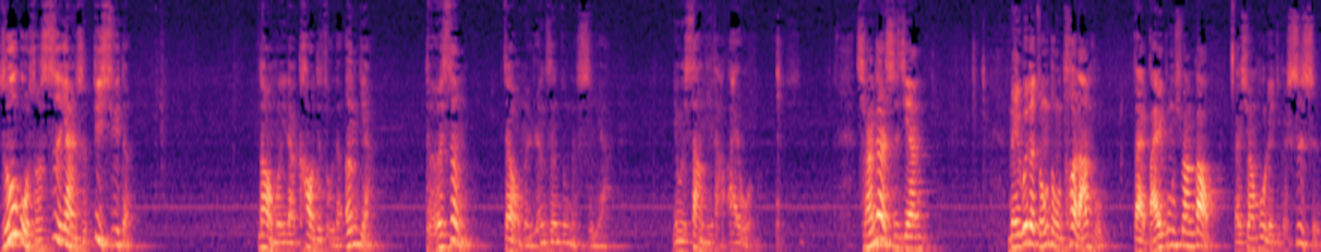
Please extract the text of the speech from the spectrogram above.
如果说试验是必须的。那我们一定要靠着主的恩典，得胜在我们人生中的试验，因为上帝他爱我们。前段时间，美国的总统特朗普在白宫宣告，呃，宣布了这个事实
